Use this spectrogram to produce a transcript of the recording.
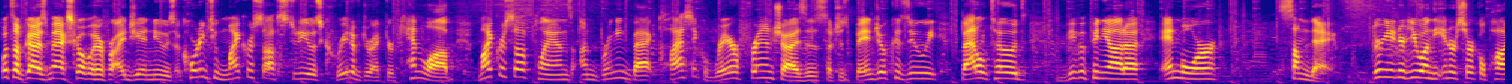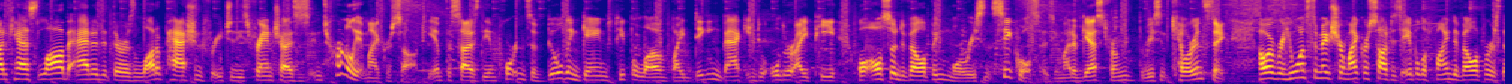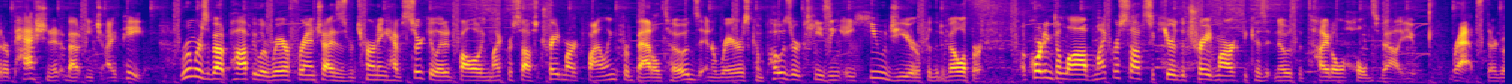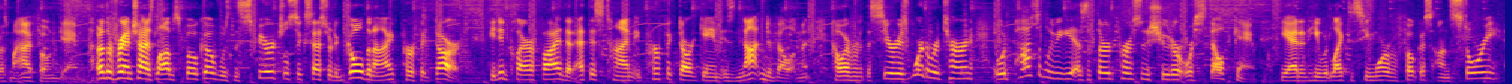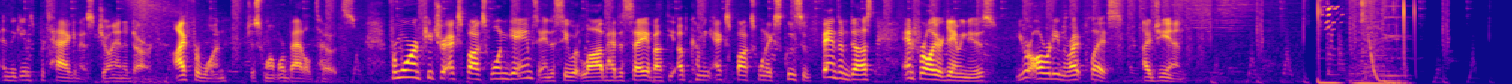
What's up guys, Max Scoville here for IGN News. According to Microsoft Studios creative director Ken Lobb, Microsoft plans on bringing back classic Rare franchises such as Banjo-Kazooie, Battletoads, Viva Pinata, and more someday. During an interview on the Inner Circle podcast, Lobb added that there is a lot of passion for each of these franchises internally at Microsoft. He emphasized the importance of building games people love by digging back into older IP while also developing more recent sequels, as you might have guessed from the recent Killer Instinct. However, he wants to make sure Microsoft is able to find developers that are passionate about each IP. Rumors about popular Rare franchises returning have circulated following Microsoft's trademark filing for Battletoads and Rare's composer teasing a huge year for the developer. According to Lobb, Microsoft secured the trademark because it knows the title holds value. Rats, there goes my iPhone game. Another franchise Lobb spoke of was the spiritual successor to GoldenEye, Perfect Dark. He did clarify that at this time, a Perfect Dark game is not in development. However, if the series were to return, it would possibly be as a third-person shooter or stealth game. He added he would like to see more of a focus on story and the game's protagonist, Joanna Dark. I, for one, just want more Battletoads. For more on future Xbox One games and to see what Lobb had to say about the upcoming Xbox One exclusive Phantom Dust, and for all your gaming news, you're already in the right place. IGN.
